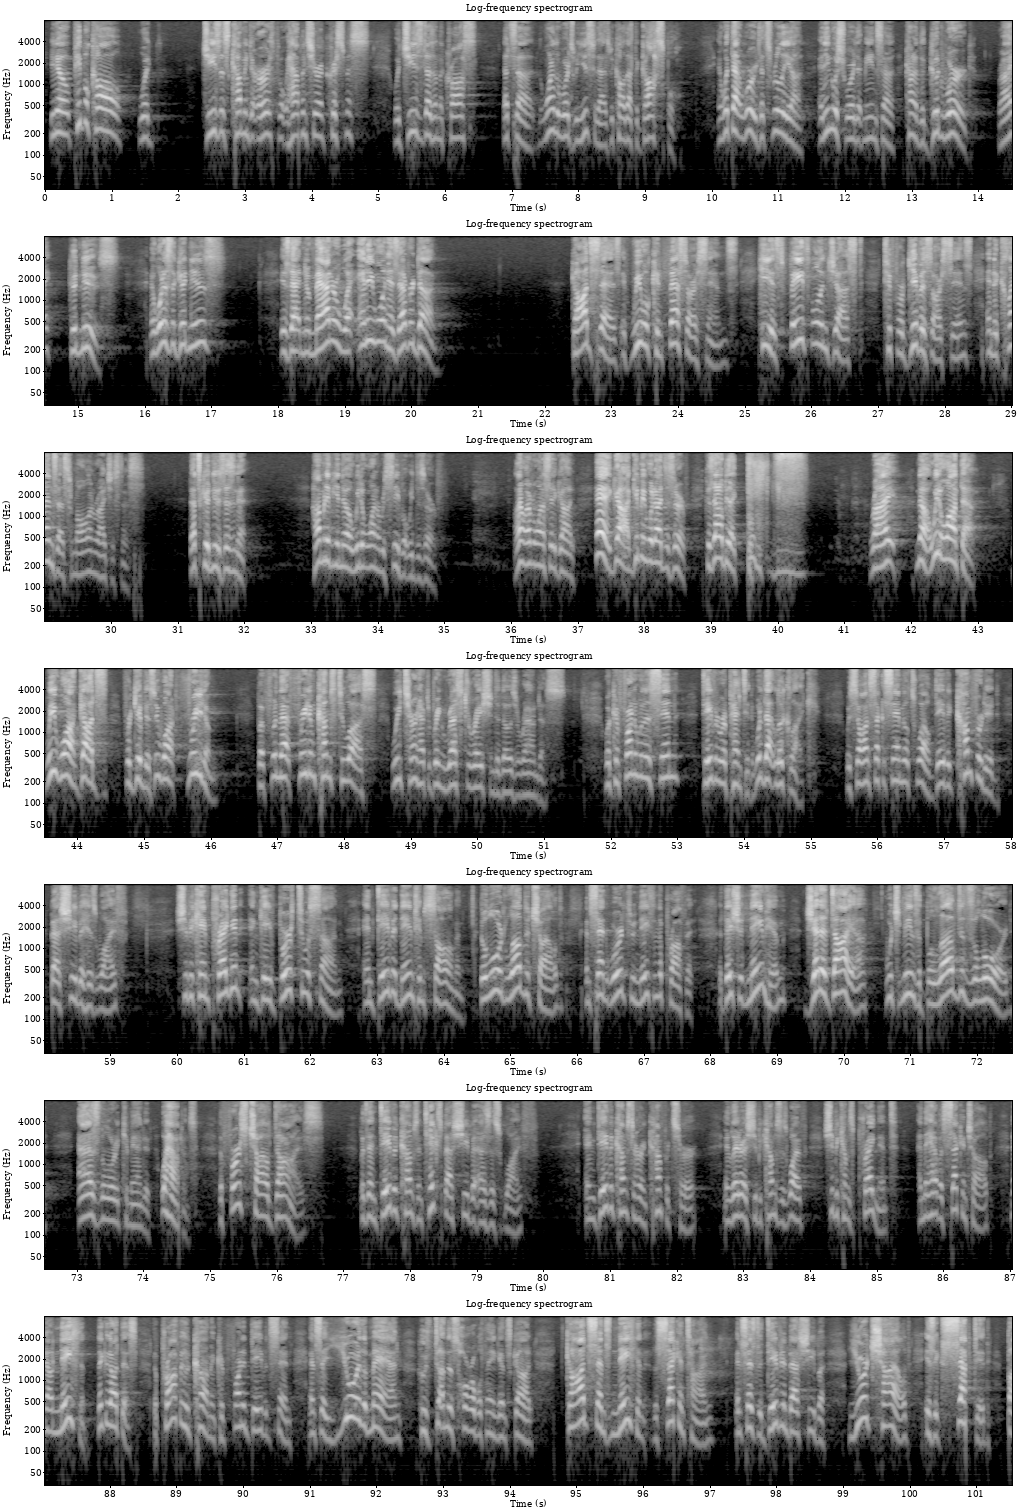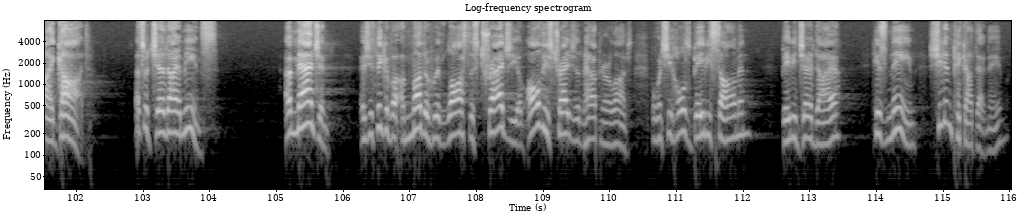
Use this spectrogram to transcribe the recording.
You know, people call what Jesus coming to earth, what happens here at Christmas, what Jesus does on the cross, that's uh, one of the words we use for that is we call that the gospel. And what that word, that's really a, an English word that means uh, kind of the good word, right? Good news. And what is the good news? Is that no matter what anyone has ever done, God says if we will confess our sins, He is faithful and just to forgive us our sins and to cleanse us from all unrighteousness. That's good news, isn't it? How many of you know we don't want to receive what we deserve? I don't ever want to say to God, hey, God, give me what I deserve. Because that'll be like, right? No, we don't want that. We want God's forgiveness. We want freedom. But when that freedom comes to us, we turn have to bring restoration to those around us. When confronted with his sin, David repented. What did that look like? We saw in 2 Samuel 12, David comforted Bathsheba, his wife. She became pregnant and gave birth to a son, and David named him Solomon. The Lord loved the child and sent word through Nathan the prophet that they should name him Jedediah, which means beloved of the Lord, as the Lord had commanded. What happens? The first child dies, but then David comes and takes Bathsheba as his wife. And David comes to her and comforts her. And later, as she becomes his wife, she becomes pregnant, and they have a second child. Now, Nathan, think about this. The prophet who'd come and confronted David's sin and say, You're the man who's done this horrible thing against God. God sends Nathan the second time and says to David and Bathsheba, Your child is accepted by God. That's what Jedediah means. Imagine, as you think of a, a, mother who had lost this tragedy of all these tragedies that have happened in her lives, but when she holds baby Solomon, baby Jedediah, his name, she didn't pick out that name.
